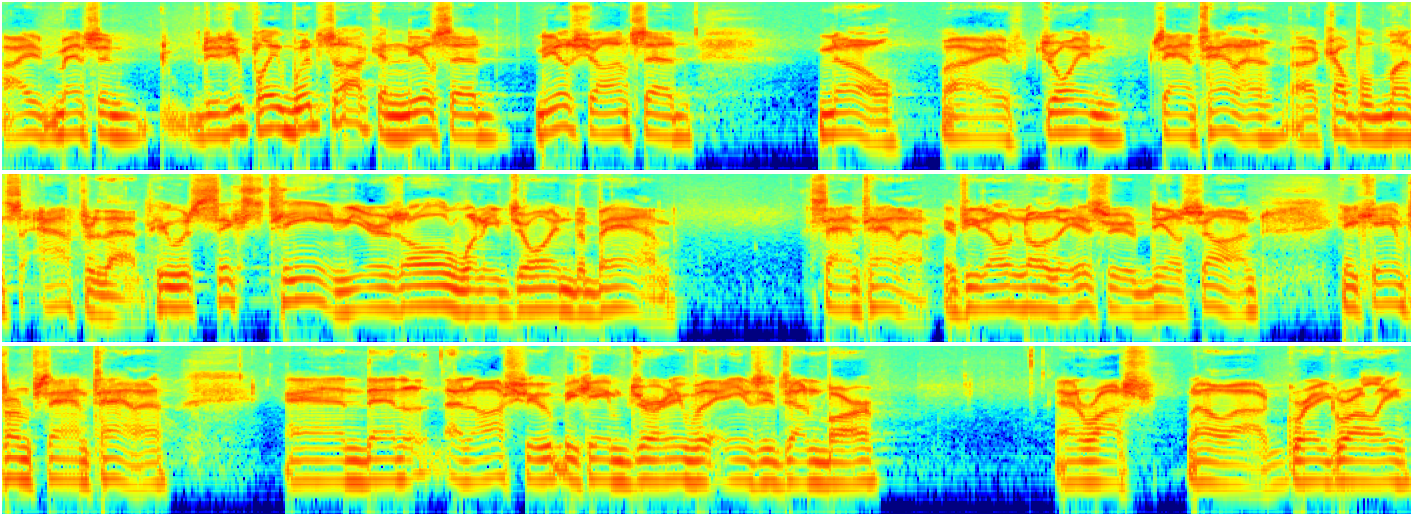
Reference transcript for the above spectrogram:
I mentioned, Did you play Woodstock? And Neal said, Neal Schon said, No. I joined Santana a couple months after that. He was 16 years old when he joined the band. Santana. If you don't know the history of Neal Schon, he came from Santana and then an offshoot became Journey with Aynsley Dunbar and Ross, no, uh, Gregg Rolie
